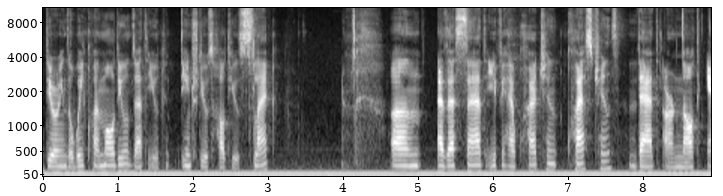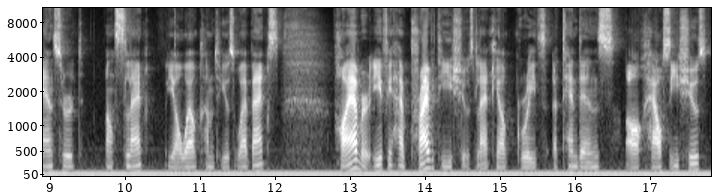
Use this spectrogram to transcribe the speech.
during the week one module that you can introduce how to use Slack. Um, as I said, if you have question, questions that are not answered on Slack, you're welcome to use WebEx. However, if you have private issues like your grades, attendance, or health issues,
